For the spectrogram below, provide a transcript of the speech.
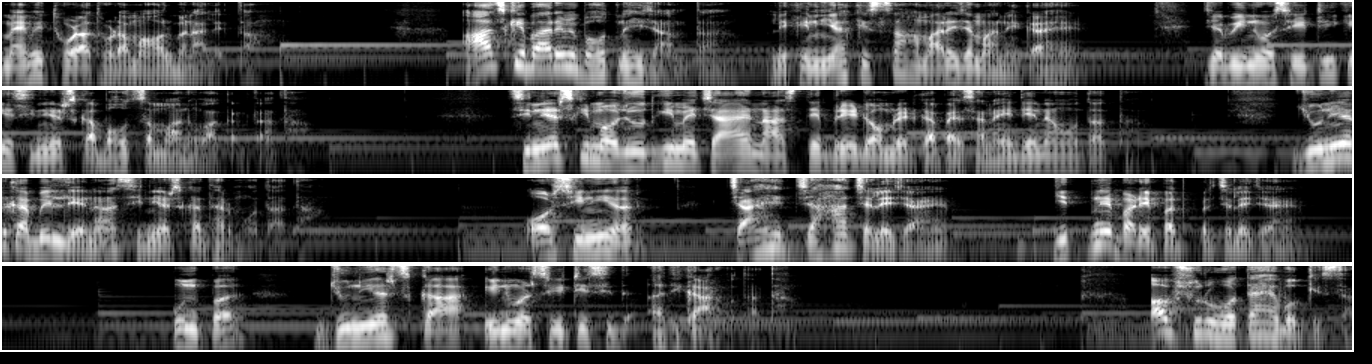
मैं भी थोड़ा थोड़ा माहौल बना लेता हूँ। आज के बारे में बहुत नहीं जानता, लेकिन यह किस्सा हमारे जमाने का है। जब यूनिवर्सिटी के सीनियर्स का बहुत सम्मान हुआ करता था। सीनियर्स की मौजूदगी में चाय, नाश्ते, ब्रेड, ऑमलेट का पैसा नहीं देना होता था। जूनियर का बिल देना सीनियर्स का धर्म होता था। और सीनियर चाहे जहाँ चले जाएँ, जितने बड़े पद पर चले जाएँ, उन पर जूनियर्स का यूनिवर्सिटी सिद्ध अधिकार होता था। अब शुरू होता है वो किस्सा।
